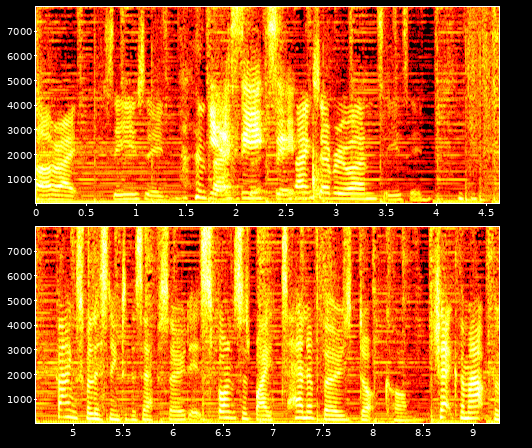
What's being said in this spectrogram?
all right. See you soon. yeah, see you soon. Thanks, everyone. See you soon. Thanks for listening to this episode. It's sponsored by 10ofthose.com. Check them out for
